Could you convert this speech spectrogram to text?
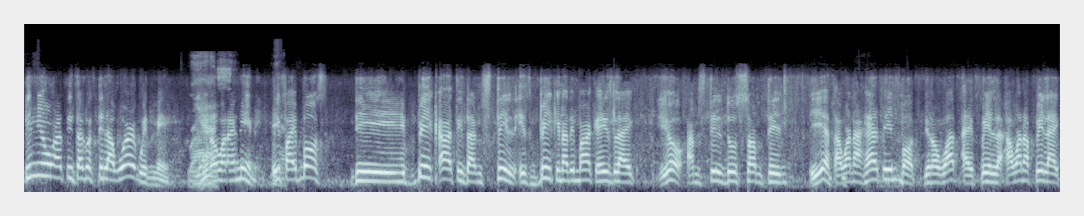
the new artists are still work with me. Right. You know what I mean? Yeah. If I boss the big artist that still is big in the market, is like, yo, I'm still do something. Yes, I wanna help him, but you know what? I feel like, I wanna feel like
